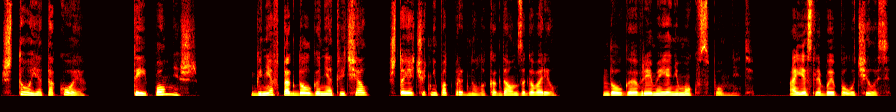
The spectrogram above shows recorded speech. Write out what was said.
Что я такое? Ты помнишь? Гнев так долго не отвечал, что я чуть не подпрыгнула, когда он заговорил. Долгое время я не мог вспомнить. А если бы и получилось,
